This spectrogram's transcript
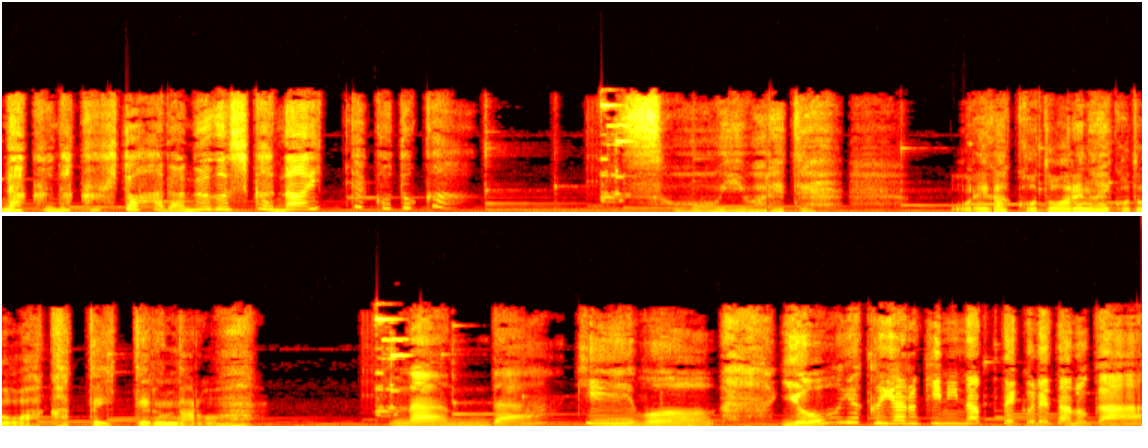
泣く泣く一肌脱ぐしかないってことか。そう言われて、俺が断れないことを分かって言ってるんだろなんだ、キーボー。ようやくやる気になってくれたのか？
